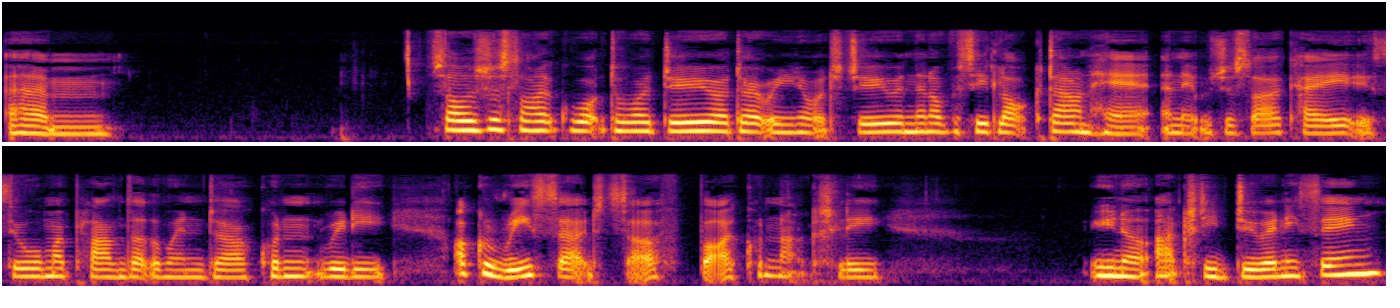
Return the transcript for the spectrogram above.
Um, so I was just like, what do I do? I don't really know what to do. And then obviously lockdown hit, and it was just like, okay, it threw all my plans out the window. I couldn't really, I could research stuff, but I couldn't actually, you know, actually do anything.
